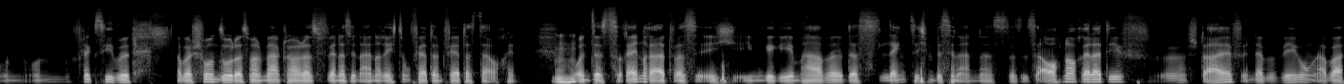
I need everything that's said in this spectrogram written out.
un, unflexibel, aber schon so, dass man merkt, oh, dass, wenn das in eine Richtung fährt, dann fährt das da auch hin. Mhm. Und das Rennrad, was ich ihm gegeben habe, das lenkt sich ein bisschen anders. Das ist auch noch relativ äh, steif in der Bewegung, aber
